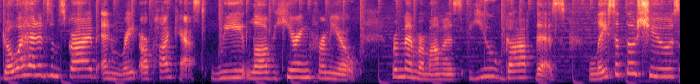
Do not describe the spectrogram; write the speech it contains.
go ahead and subscribe and rate our podcast. We love hearing from you. Remember, mamas, you got this. Lace up those shoes,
